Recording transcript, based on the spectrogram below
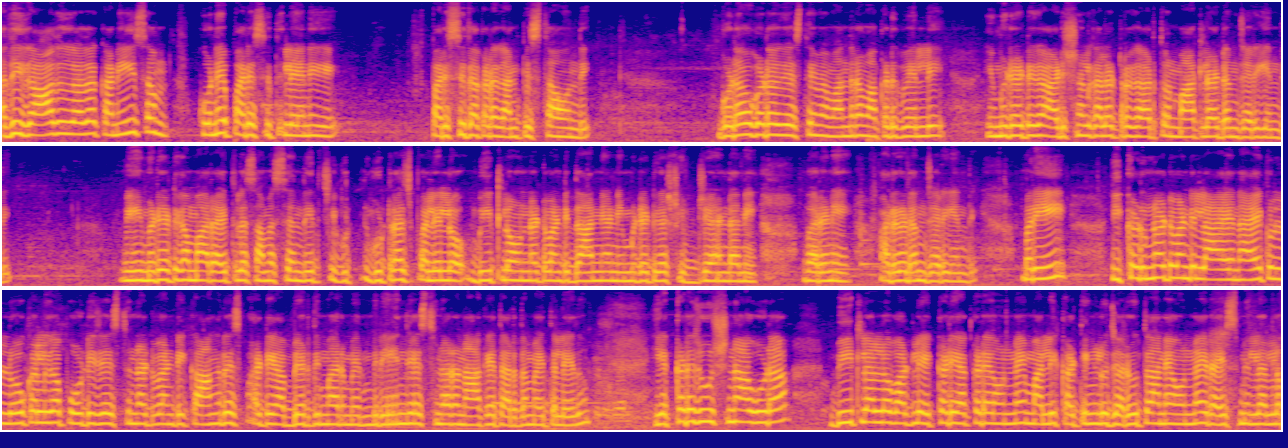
అది కాదు కదా కనీసం కొనే పరిస్థితి లేని పరిస్థితి అక్కడ కనిపిస్తూ ఉంది. గొడవ గొడవ చేస్తే మేమందరం అక్కడికి వెళ్ళి ఇమీడియట్గా అడిషనల్ కలెక్టర్ గారితో మాట్లాడడం జరిగింది. ఇమీడియట్గా మా రైతుల సమస్యను తీర్చి గుట్రాజ్పల్లిలో బీట్లో ఉన్నటువంటి ధాన్యాన్ని ఇమీడియట్గా షిఫ్ట్ చేయండి అని వారిని అడగడం జరిగింది. మరి ఇక్కడ ఉన్నటువంటి నాయకులు లోకల్గా పోటీ చేస్తున్నటువంటి కాంగ్రెస్ పార్టీ అభ్యర్థి మరి మీరు మీరు ఏం చేస్తున్నారో నాకైతే అర్థమవుతలేదు ఎక్కడ చూసినా కూడా బీట్లలో వాటిలో ఎక్కడెక్కడే ఉన్నాయి మళ్ళీ కటింగ్లు జరుగుతూనే ఉన్నాయి రైస్ మిల్లర్ల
